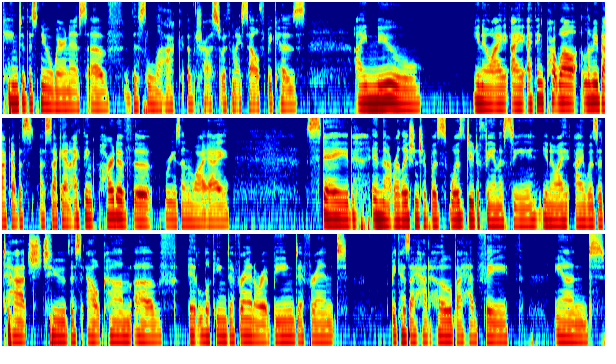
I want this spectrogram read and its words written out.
came to this new awareness of this lack of trust with myself because I knew you know, I, I, I think part, well, let me back up a, a second. I think part of the reason why I stayed in that relationship was, was due to fantasy. You know, I, I was attached to this outcome of it looking different or it being different because I had hope, I had faith, and,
